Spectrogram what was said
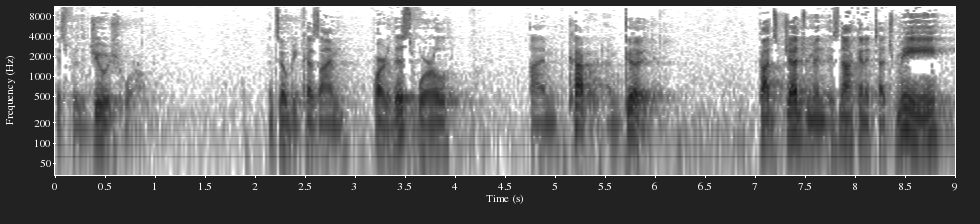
is for the Jewish world. And so, because I'm part of this world, I'm covered. I'm good. God's judgment is not going to touch me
